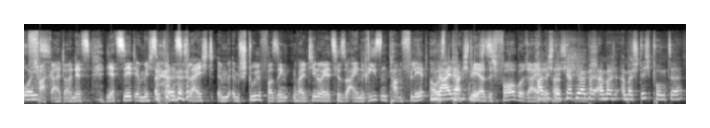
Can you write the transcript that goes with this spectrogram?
Und Fuck, Alter. Und jetzt, jetzt seht ihr mich so ganz leicht im, im Stuhl versinken, weil Tino jetzt hier so ein riesen Pamphlet Nein, auspackt, hab ich wie er sich vorbereitet habe ich hat. nicht. Ich habe nur ein paar, ein, paar, ein paar Stichpunkte,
